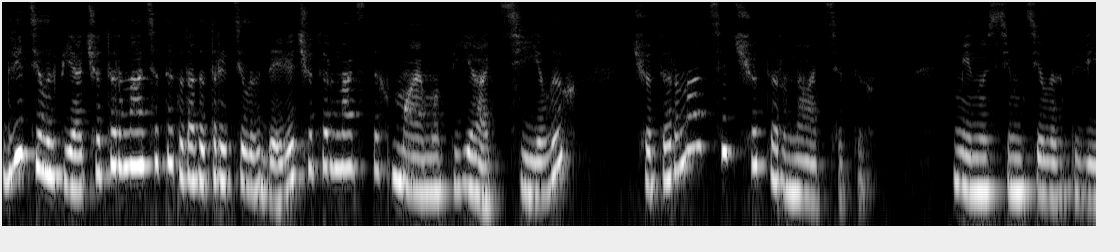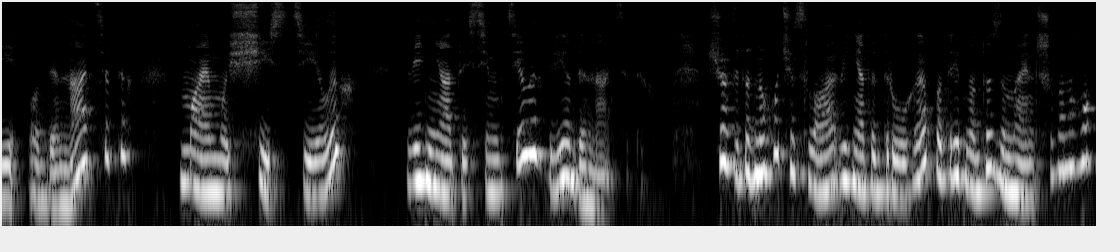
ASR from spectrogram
2,5 додати 3,9 маємо 5,14. Мінус 7,2 маємо 6, цілих, відняти 7,2. Щоб від одного числа відняти друге, потрібно до зменшуваного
